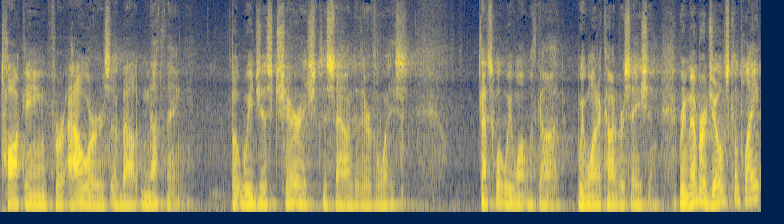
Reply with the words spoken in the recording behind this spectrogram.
talking for hours about nothing, but we just cherish the sound of their voice. That's what we want with God. We want a conversation. Remember Job's complaint?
